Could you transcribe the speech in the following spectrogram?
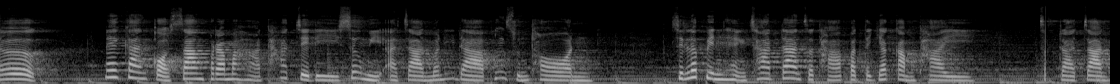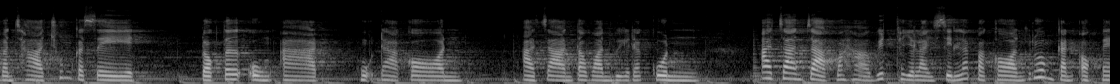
ฤกษ์ในการก่อสร้างพระมหาธาตุเจดีย์ซึ่งมีอาจารย์วนิดาพึ่งสุนทร ศิลปินแห่งชาติด้านสถาปัตยกรรมไทยศาสตราจารย์บัญชาชุ่มเกษตร ดรองอาจ หุดากร อาจารย์ตะวันวีรกุล อาจารย์จากมหาวิทยาลัยศิลปากรร่วมกันออกแบ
